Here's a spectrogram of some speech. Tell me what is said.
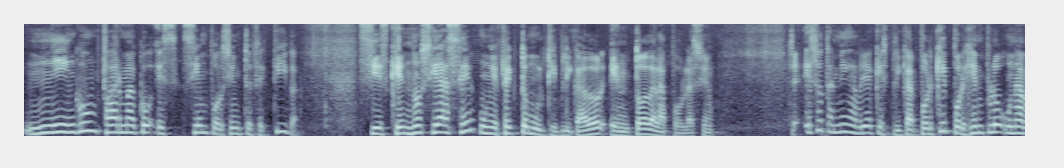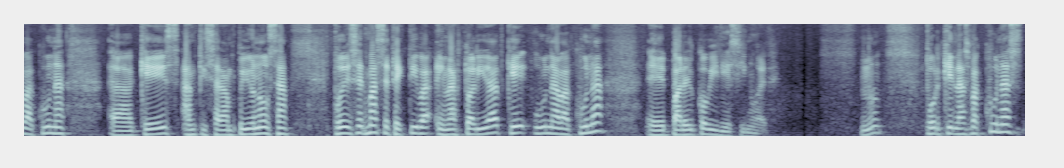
ningún fármaco es 100% efectiva. Si es que no se hace un efecto multiplicador en toda la población. Eso también habría que explicar. ¿Por qué, por ejemplo, una vacuna uh, que es antisarampionosa puede ser más efectiva en la actualidad que una vacuna eh, para el COVID-19? ¿No? Porque las vacunas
